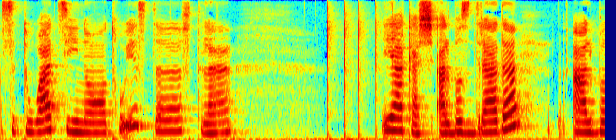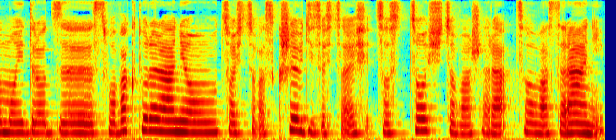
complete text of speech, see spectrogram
sytuacji, no tu jest e, w tle jakaś albo zdrada, albo moi drodzy, słowa, które ranią, coś, co Was krzywdzi, coś, coś, coś, co, was, co Was rani.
